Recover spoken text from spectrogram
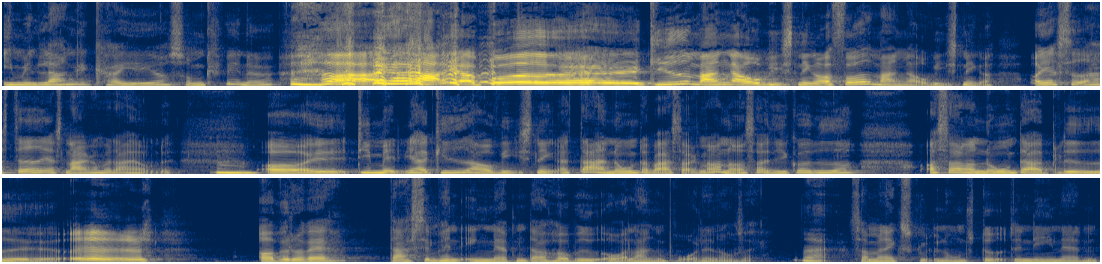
i min lange karriere som kvinde, har jeg, har jeg både øh, givet mange afvisninger og fået mange afvisninger. Og jeg sidder her stadig og snakker med dig om det. Mm. Og øh, de mænd, jeg har givet afvisninger, der er nogen, der bare har sagt, nå, nå, så er de gået videre. Og så er der nogen, der er blevet, øh, øh, og ved du hvad, der er simpelthen ingen af dem, der er hoppet ud over Langebro af den årsag. Nej. Så man ikke skyld det er den ene af dem.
